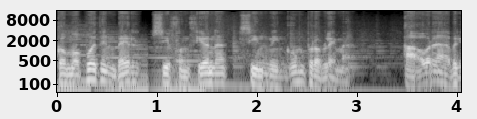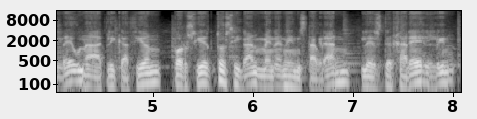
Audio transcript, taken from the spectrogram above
Como pueden ver, si funciona, sin ningún problema. Ahora abriré una aplicación, por cierto síganme en Instagram, les dejaré el link,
